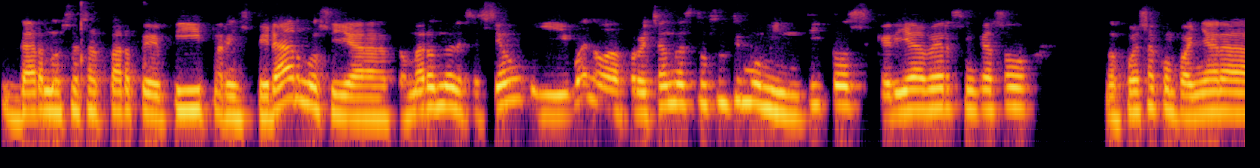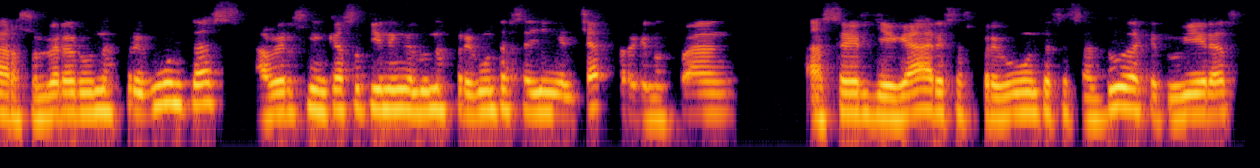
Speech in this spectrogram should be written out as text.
darnos esa parte de ti para inspirarnos y a tomar una decisión. Y bueno, aprovechando estos últimos minutitos, quería ver si en caso nos puedes acompañar a resolver algunas preguntas, a ver si en caso tienen algunas preguntas ahí en el chat para que nos puedan hacer llegar esas preguntas, esas dudas que tuvieras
